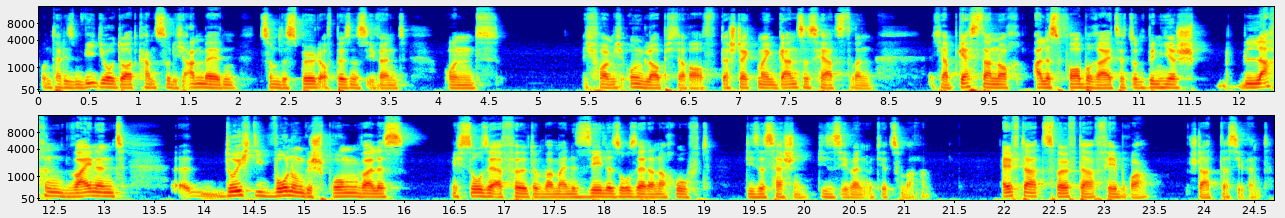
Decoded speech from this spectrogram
unter diesem Video. Dort kannst du dich anmelden zum The Spirit of Business Event. Und ich freue mich unglaublich darauf. Da steckt mein ganzes Herz drin. Ich habe gestern noch alles vorbereitet und bin hier lachend, weinend äh, durch die Wohnung gesprungen, weil es mich so sehr erfüllt und weil meine Seele so sehr danach ruft, diese Session, dieses Event mit dir zu machen. 11. 12. Februar startet das Event.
